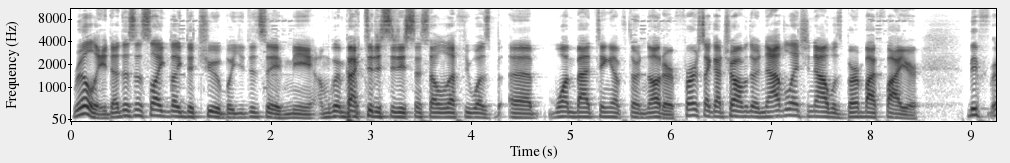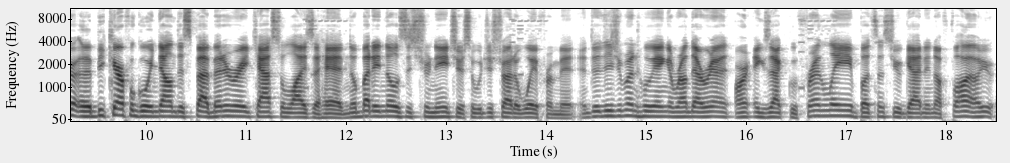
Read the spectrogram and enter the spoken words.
Really? That doesn't sound like the truth, but you did save me. I'm going back to the city since I left it was uh, one bad thing after another. First, I got trapped under an avalanche, and now I was burned by fire. Be, uh, be careful going down this path. Bannerary Castle lies ahead. Nobody knows its true nature, so we just try to away from it. And the Digimon who hang around that area aren't exactly friendly, but since you got enough fire,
